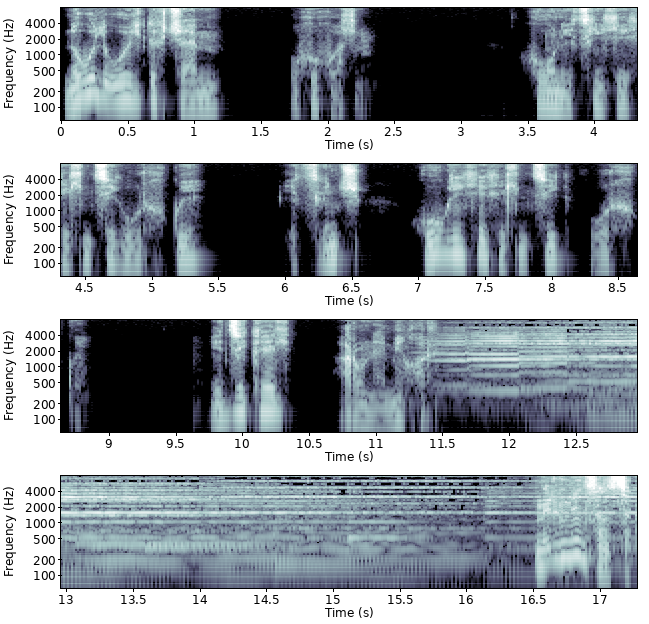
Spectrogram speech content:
нүгэл үйлдэгч ам өөхөх болно. Хүүн эцгийнхээ хилэнцгийг үүрэхгүй, эцэг нь ч хүүгийнхээ хилэнцгийг үүрэхгүй. Эзекэл 18:20 Мэргэний сонсог,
